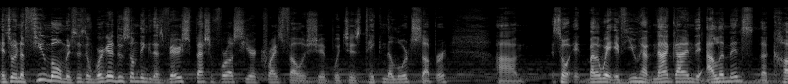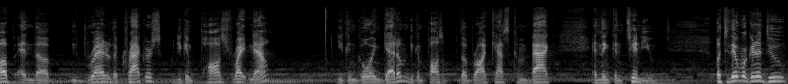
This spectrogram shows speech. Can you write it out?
And so, in a few moments, listen, we're going to do something that's very special for us here at Christ Fellowship, which is taking the Lord's Supper. Um, so, by the way, if you have not gotten the elements, the cup and the bread or the crackers, you can pause right now. You can go and get them. You can pause the broadcast, come back, and then continue. But today we're going to do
